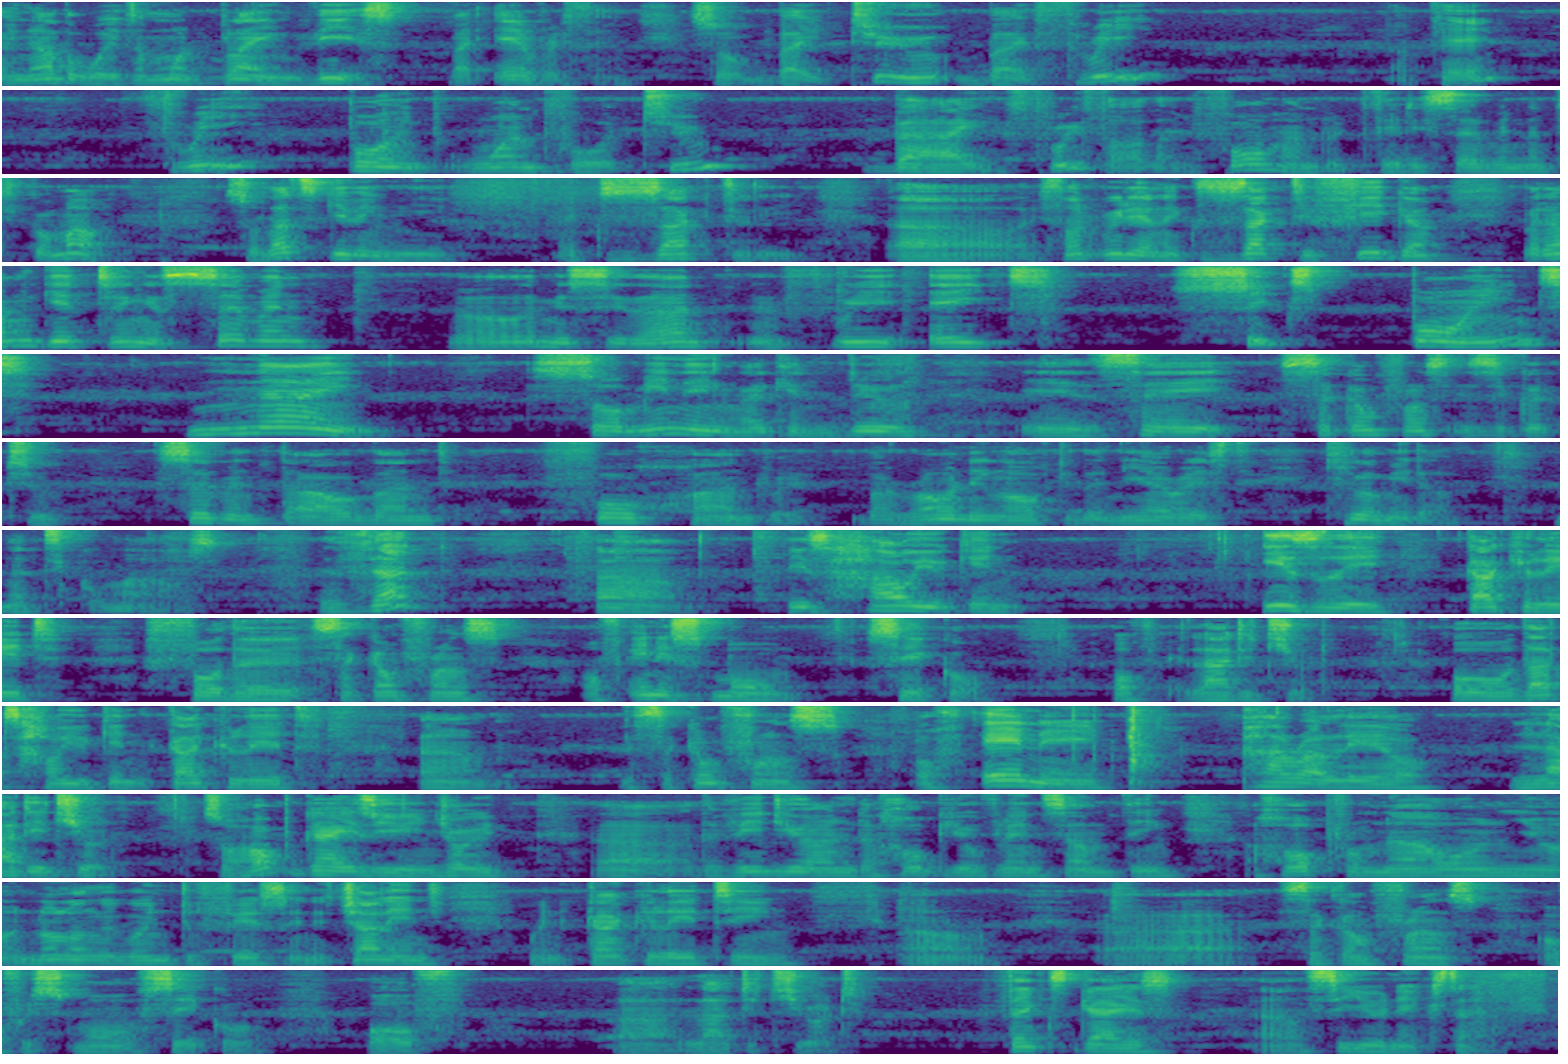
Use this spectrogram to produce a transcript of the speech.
in other words i'm multiplying this by everything so by 2 by 3 okay 3.142 by 3437 and to come out so that's giving me exactly uh, it's not really an exact figure but i'm getting a 7 well, let me see that 386.9 so meaning I can do is say circumference is equal to 7,400 by rounding off to the nearest kilometer nautical miles. That um, is how you can easily calculate for the circumference of any small circle of latitude or that's how you can calculate um, the circumference of any parallel latitude. So i hope guys you enjoyed uh, the video and i hope you've learned something. I hope from now on you're no longer going to face any challenge when calculating uh, uh, circumference of a small circle of uh, latitude thanks guys. And see you next time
